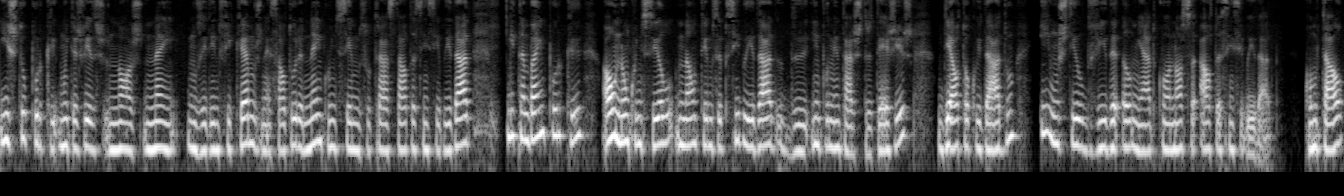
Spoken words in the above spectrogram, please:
Isto porque muitas vezes nós nem nos identificamos nessa altura, nem conhecemos o traço de alta sensibilidade e também porque, ao não conhecê-lo, não temos a possibilidade de implementar estratégias de autocuidado e um estilo de vida alinhado com a nossa alta sensibilidade. Como tal,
